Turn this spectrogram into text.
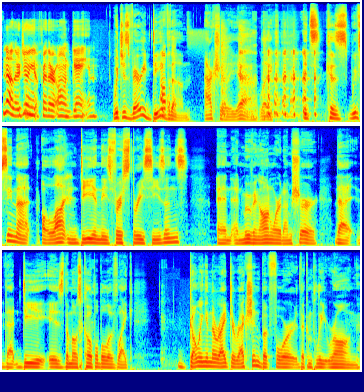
No, they're doing it for their own gain. which is very Dee of Oh. them actually yeah like it's because we've seen that a lot in Dee in these first three seasons and and moving onward I'm sure that that Dee is the most culpable of like going in the right direction but for the complete wrong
